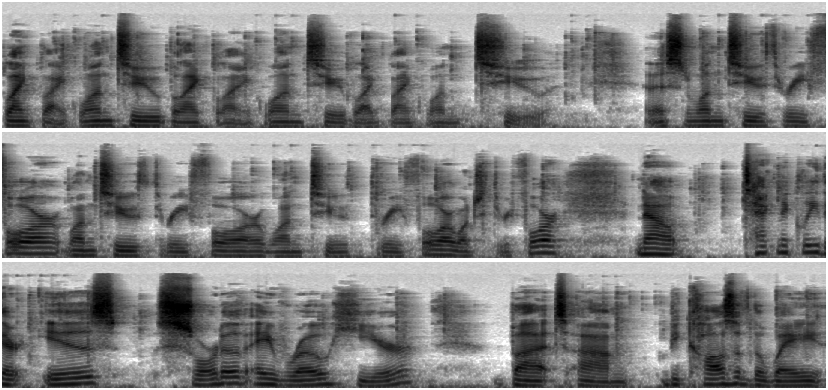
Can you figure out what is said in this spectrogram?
blank, blank, one, two, blank, blank, one, two, blank, blank, one, two. And this is one, two, three, four, one, two, three, four, one, two, three, four, one, two, three, four. Now, technically there is sort of a row here, but um, because of the way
